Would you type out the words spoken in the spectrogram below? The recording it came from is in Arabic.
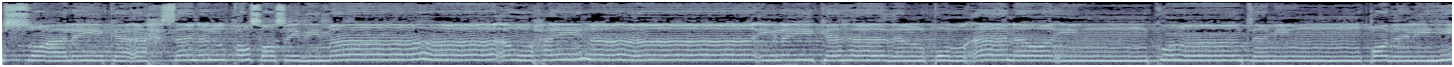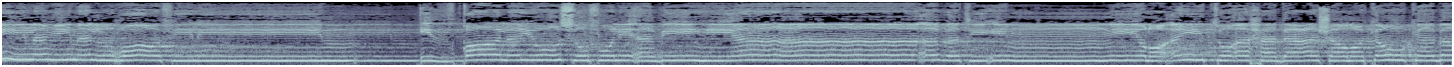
نقص عليك أحسن القصص بما أوحينا إليك هذا القرآن وإن كنت من قبله لمن الغافلين. إذ قال يوسف لأبيه يا أبت إني رأيت أحد عشر كوكبا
